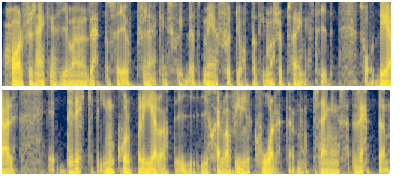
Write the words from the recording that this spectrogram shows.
har försäkringsgivaren rätt att säga upp försäkringsskyddet med 48 timmars uppsägningstid. Så det är direkt inkorporerat i, i själva villkoret, den uppsägningsrätten.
